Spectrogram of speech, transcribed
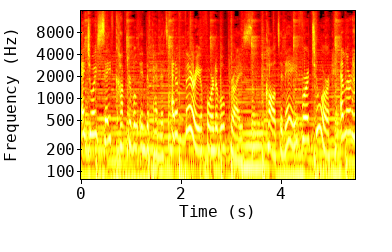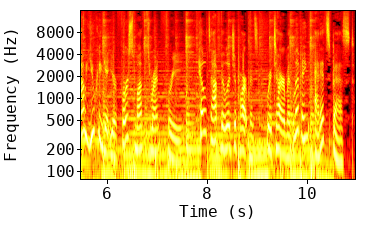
Enjoy safe, comfortable independence at a very affordable price. Call today for a tour and learn how you can get your first month's rent free. Hilltop Village Apartments, retirement living at its best.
